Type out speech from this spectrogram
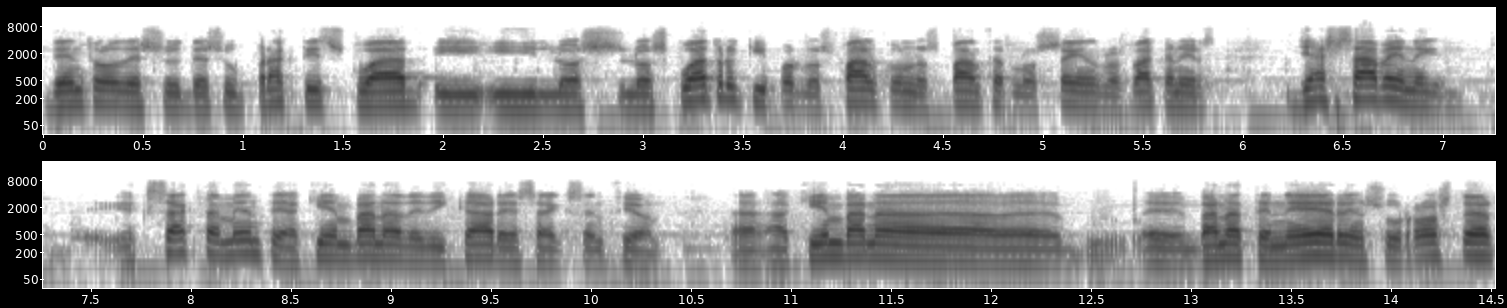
dentro de su, de su practice squad y, y los, los, cuatro equipos, los Falcons, los Panthers, los Saints, los Buccaneers, ya saben exactamente a quién van a dedicar esa exención a, quién van a, eh, van a tener en su roster.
